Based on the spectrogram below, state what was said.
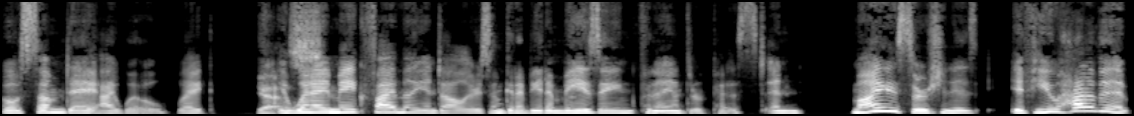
oh, someday I will. Like, yes. when I make $5 million, I'm going to be an amazing philanthropist. And my assertion is if you haven't,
